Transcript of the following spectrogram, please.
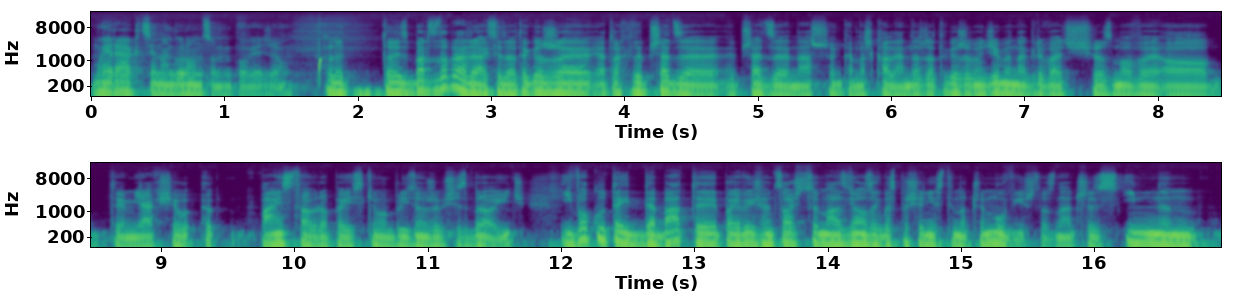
moja reakcja na gorąco, bym powiedział. Ale to jest bardzo dobra reakcja, dlatego że ja trochę wyprzedzę, wyprzedzę nasz, nasz kalendarz, dlatego że będziemy nagrywać rozmowę o tym, jak się państwa europejskie mobilizują, żeby się zbroić. I wokół tej debaty pojawiło się coś, co ma związek bezpośredni z tym, o czym mówisz, to znaczy z innym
